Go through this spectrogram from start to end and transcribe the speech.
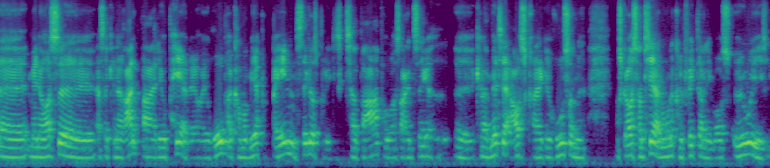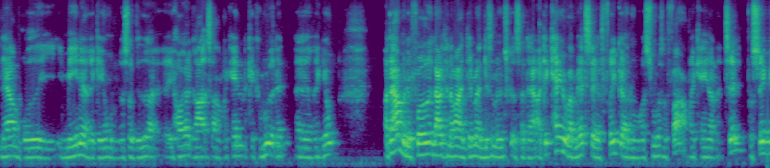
Øh, men også øh, altså generelt bare, at europæerne og Europa kommer mere på banen sikkerhedspolitisk, tager vare på vores egen sikkerhed, øh, kan være med til at afskrække russerne, måske også håndtere nogle af konflikterne i vores øvrige nærområde i, i MENA-regionen osv. i højere grad, så amerikanerne kan komme ud af den øh, region. Og der har man jo fået langt hen ad vejen det, man ligesom ønskede sig der. Og det kan jo være med til at frigøre nogle ressourcer for amerikanerne til på sigt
